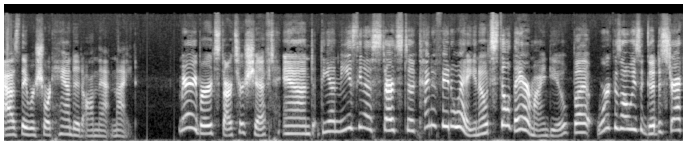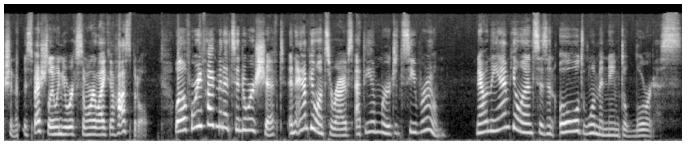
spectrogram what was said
as they were shorthanded on that night. Mary Bird starts her shift, and the uneasiness starts to kind of fade away. You know, it's still there, mind you, but work is always a good distraction, especially when you work somewhere like a hospital. Well, 45 minutes into her shift, an ambulance arrives at the emergency room. Now, in the ambulance is an old woman named Dolores.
